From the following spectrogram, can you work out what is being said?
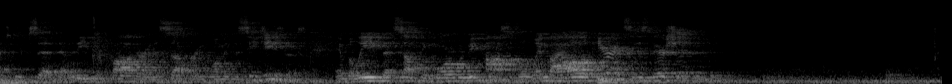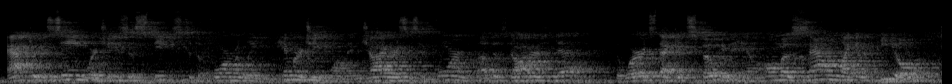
as we've said, that leads a father and a suffering woman to see Jesus and believe that something more would be possible, when by all appearances there shouldn't be. After the scene where Jesus speaks to the formerly hemorrhaging woman, Jairus is informed of his daughter's death. The words that get spoken to him almost sound like an appeal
